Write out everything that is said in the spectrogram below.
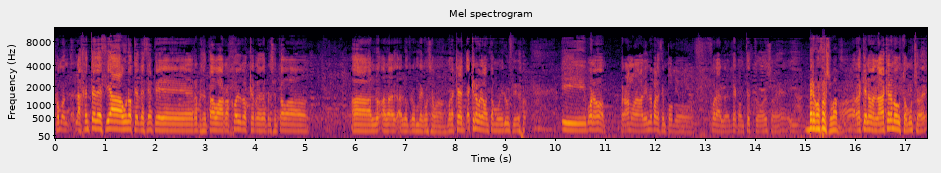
Como la gente decía, unos que decían que representaba a Rajoy, otros que representaba al, al- al otro hombre, ¿cómo se llama? Bueno, es que, es que no me levanta muy lúcido. Y bueno, pero vamos, a mí me parece un poco fuera de contexto eso, ¿eh? Y- Vergonzoso, vamos. la verdad es que no, la verdad es que no me gustó mucho, ¿eh?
